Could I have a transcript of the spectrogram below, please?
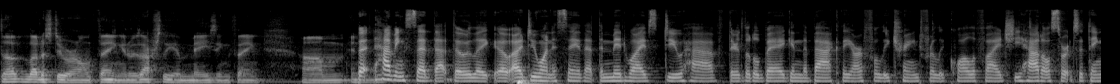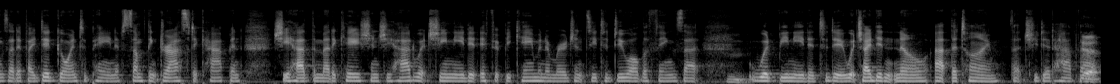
let us do our own thing and it was actually an amazing thing um, but having said that, though, like oh, I do want to say that the midwives do have their little bag in the back. They are fully trained, fully qualified. She had all sorts of things that if I did go into pain, if something drastic happened, she had the medication, she had what she needed if it became an emergency to do all the things that mm. would be needed to do, which I didn't know at the time that she did have that, yeah.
